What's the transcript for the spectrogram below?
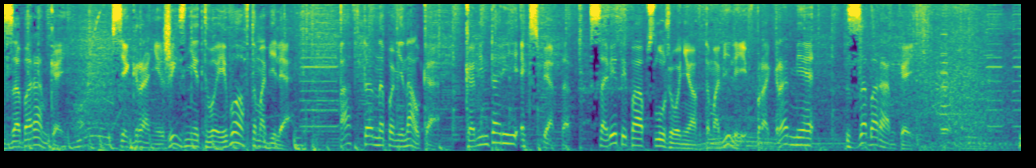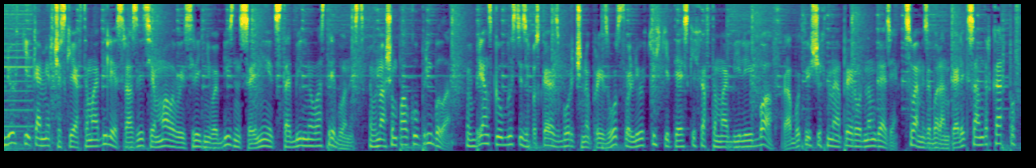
«За баранкой». Все грани жизни твоего автомобиля. Автонапоминалка. Комментарии экспертов. Советы по обслуживанию автомобилей в программе «За баранкой». Легкие коммерческие автомобили с развитием малого и среднего бизнеса имеют стабильную востребованность. В нашем полку прибыло. В Брянской области запускают сборочное производство легких китайских автомобилей BAF, работающих на природном газе. С вами за баранка Александр Карпов.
